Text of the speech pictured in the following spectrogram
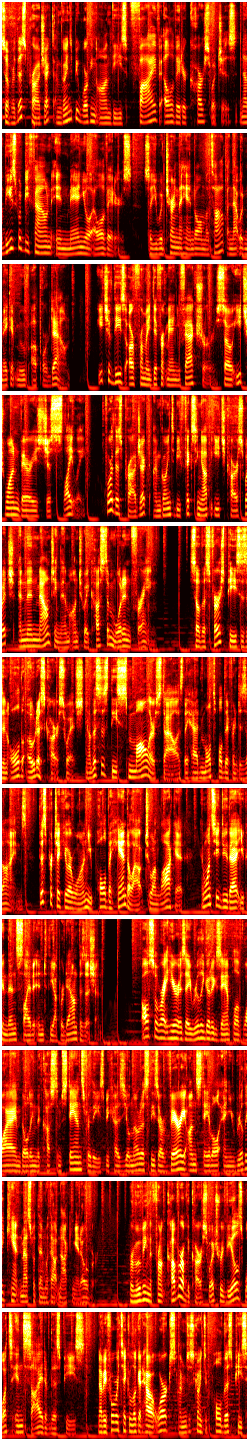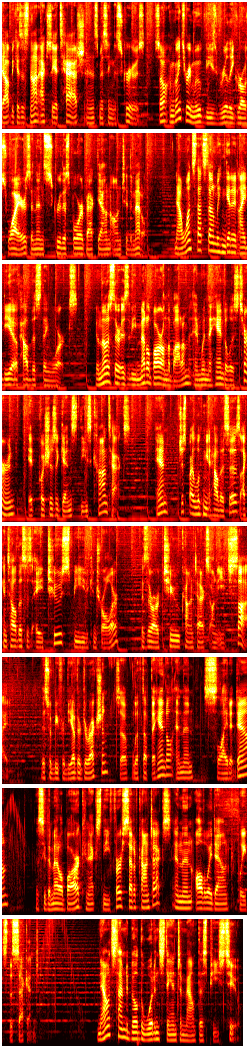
So for this project, I'm going to be working on these five elevator car switches. Now these would be found in manual elevators. So you would turn the handle on the top and that would make it move up or down. Each of these are from a different manufacturer, so each one varies just slightly. For this project, I'm going to be fixing up each car switch and then mounting them onto a custom wooden frame. So this first piece is an old Otis car switch. Now this is the smaller style as they had multiple different designs. This particular one, you pull the handle out to unlock it, and once you do that, you can then slide it into the up or down position. Also right here is a really good example of why I'm building the custom stands for these because you'll notice these are very unstable and you really can't mess with them without knocking it over. Removing the front cover of the car switch reveals what's inside of this piece. Now before we take a look at how it works, I'm just going to pull this piece out because it's not actually attached and it's missing the screws. So I'm going to remove these really gross wires and then screw this board back down onto the metal. Now once that's done, we can get an idea of how this thing works. You'll notice there is the metal bar on the bottom and when the handle is turned, it pushes against these contacts. And just by looking at how this is, I can tell this is a two-speed controller there are two contacts on each side. This would be for the other direction, so lift up the handle and then slide it down. You'll see the metal bar connects the first set of contacts and then all the way down completes the second. Now it's time to build the wooden stand to mount this piece too.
